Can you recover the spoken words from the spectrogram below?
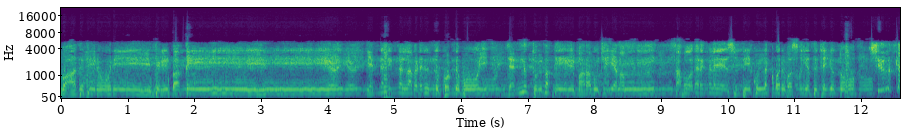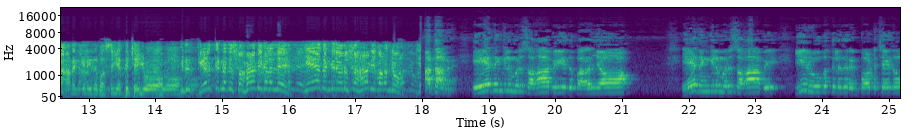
വാദ്ഫിനൂനീ ഫിൽ ബഖീ. എന്നെ നിങ്ങൾ അവിടെ നിന്ന് കൊണ്ടുപോയി ജന്നത്തുൽ ബഖീൽ മറവു ചെയ്യണം. സഹോദരങ്ങളെ സിദ്ദീഖുല്ലക്ബർ വസയ്യത്ത് ചെയ്യുന്നു. ശിർക്കാണെങ്കിൽ ഇത് വസയ്യത്ത് ചെയ്യുവോ? ഇത് കേൾക്കുന്നത് സ്വഹാബികളല്ലേ? ഏതെങ്കിലും ഒരു സ്വഹാബി പറഞ്ഞോ? അതാണ്. ഏതെങ്കിലും ഒരു സഹാബി ഇത് പറഞ്ഞോ? ഏതെങ്കിലും ഒരു സഹാബി ഈ രൂപത്തിൽ ഇത് റിപ്പോർട്ട് ചെയ്തോ?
